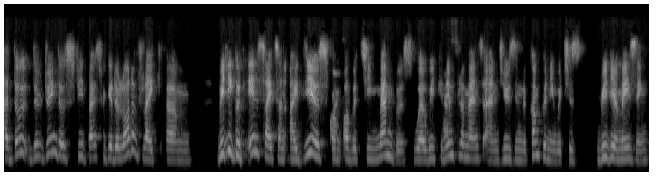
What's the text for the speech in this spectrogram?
at during those feedbacks we get a lot of like um, really good insights and ideas from other team members where we can yes. implement and use in the company which is really amazing.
